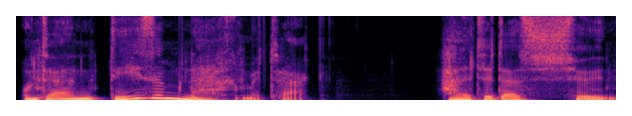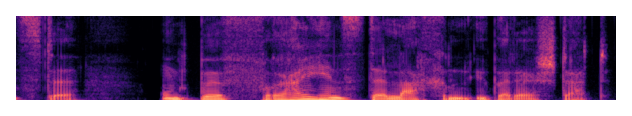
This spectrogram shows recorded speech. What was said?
Und an diesem Nachmittag hallte das schönste und befreiendste Lachen über der Stadt,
